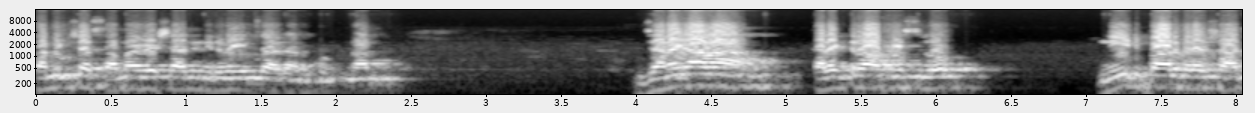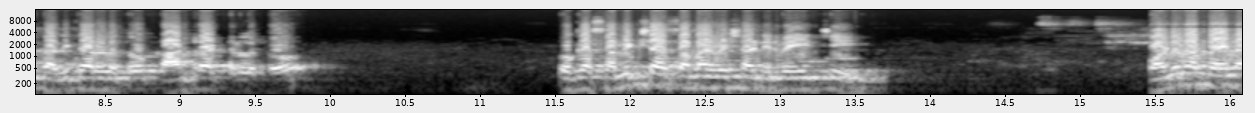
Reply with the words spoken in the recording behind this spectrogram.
సమీక్ష సమావేశాన్ని నిర్వహించాలని అనుకుంటున్నాను. జనగామ కలెక్టర్ ఆఫీసులో నీటిపారుదల శాఖ అధికారులతో కాంట్రాక్టర్లతో ఒక సమీక్షా సమావేశాన్ని నిర్వహించి పనుల పైన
